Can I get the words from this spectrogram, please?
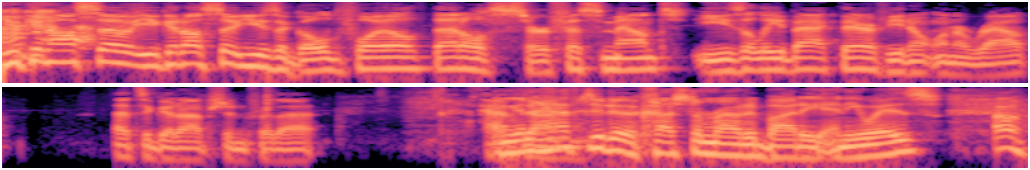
you can also you could also use a gold foil that'll surface mount easily back there if you don't want to route. That's a good option for that. I'm gonna done. have to do a custom routed body anyways. Oh.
